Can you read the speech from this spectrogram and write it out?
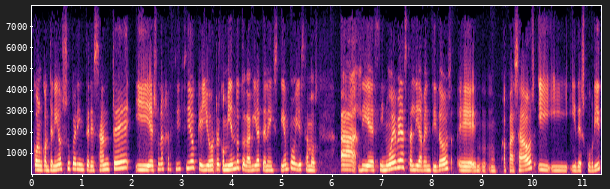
con contenido súper interesante y es un ejercicio que yo recomiendo, todavía tenéis tiempo, hoy estamos a 19 hasta el día 22, eh, pasaos y, y- y descubrid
